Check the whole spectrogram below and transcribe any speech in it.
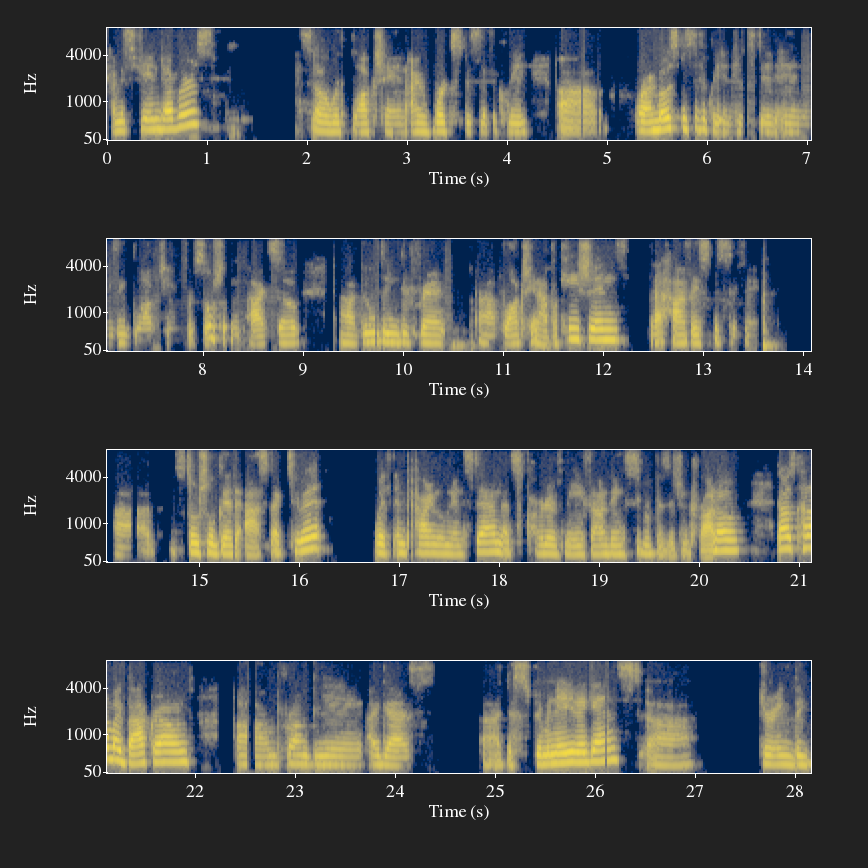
chemistry endeavors. So with blockchain, I work specifically, uh, or I'm most specifically interested in using blockchain for social impact. So uh, building different uh, blockchain applications that have a specific uh, social good aspect to it. With empowering women in STEM, that's part of me founding Superposition Toronto. That was kind of my background um, from being, I guess, uh, discriminated against uh, during the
